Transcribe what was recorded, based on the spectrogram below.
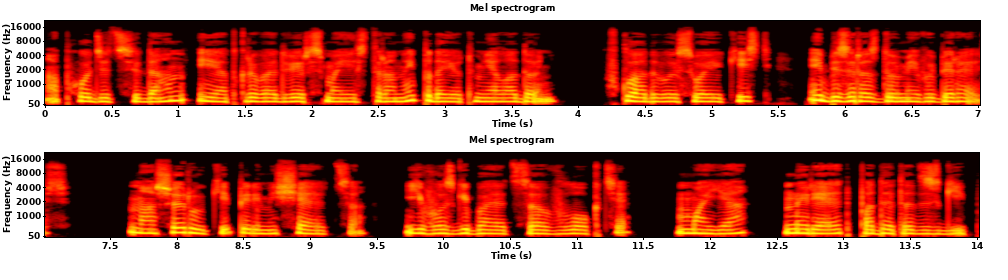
обходит седан и, открывая дверь с моей стороны, подает мне ладонь. Вкладываю свою кисть и без раздумий выбираюсь. Наши руки перемещаются. Его сгибается в локте. Моя ныряет под этот сгиб.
